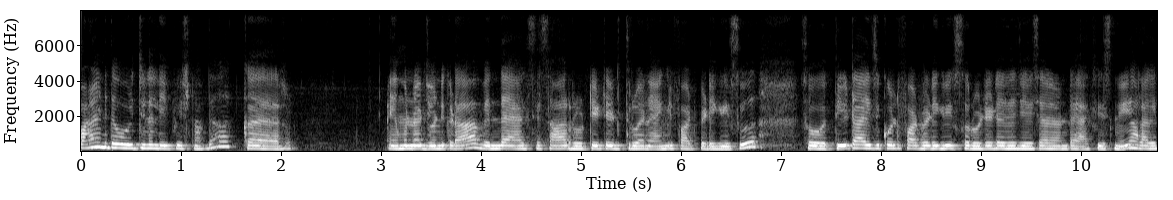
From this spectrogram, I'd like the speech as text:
find the original equation of the curve ఏమన్నా చూడండి ఇక్కడ when the axes are rotated through an angle forty five degrees so theta is equal to forty five degrees rotate అయితే చేశారంటే యాక్సిస్ని అలాగే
